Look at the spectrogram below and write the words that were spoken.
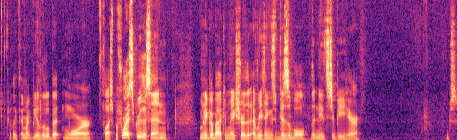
I feel like there might be a little bit more flush. Before I screw this in, I'm going to go back and make sure that everything's visible that needs to be here. Oops.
